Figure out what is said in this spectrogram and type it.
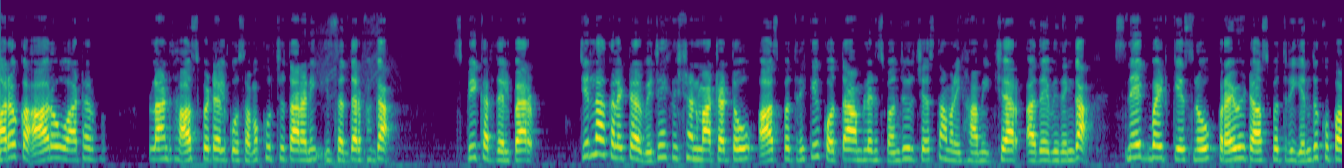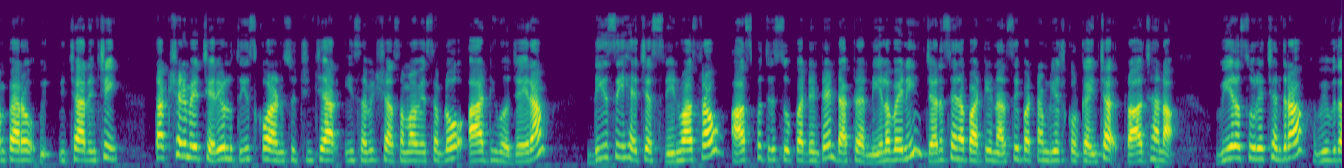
మరొక ఆరో వాటర్ ప్లాంట్ హాస్పిటల్కు సమకూర్చుతారని ఈ సందర్భంగా స్పీకర్ తెలిపారు. జిల్లా కలెక్టర్ విజయకృష్ణన్ మాట్లాడుతూ ఆసుపత్రికి కొత్త అంబులెన్స్ మంజూరు చేస్తామని హామీ ఇచ్చారు. అదేవిధంగా స్నేక్ బైట్ కేసును ప్రైవేట్ ఆసుపత్రి ఎందుకు పంపారో విచారించి తక్షణమే చర్యలు తీసుకోవాలని సూచించారు. ఈ సమీక్షా సమావేశంలో ఆర్డీఓ జయరాం డీసీహెచ్ఎస్ శ్రీనివాసరావు ఆసుపత్రి superintendent doctor Neelaveni Janasena party Narsipatnam నియోజకవర్గ ఇన్ఛార్జ్ రాజాన వీర సూర్యచంద్ర వివిధ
